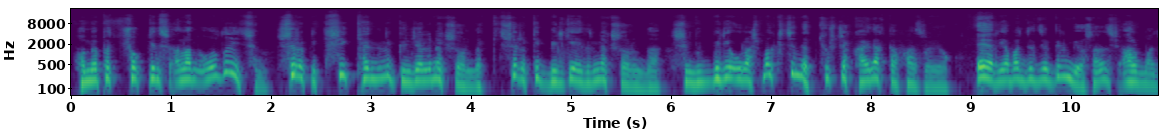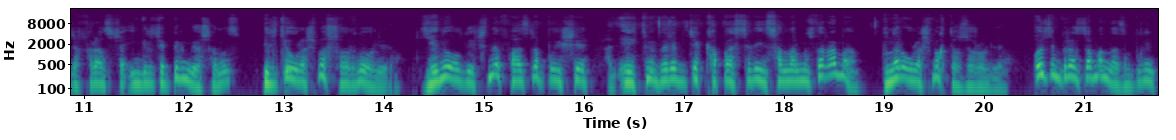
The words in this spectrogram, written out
homeopati çok geniş alan olduğu için sürekli kişi kendini güncellemek zorunda. Sürekli bilgi edinmek zorunda. Şimdi bu bilgiye ulaşmak için de Türkçe kaynak da fazla yok. Eğer yabancı dil bilmiyorsanız, işte Almanca, Fransızca, İngilizce bilmiyorsanız bilgiye ulaşma sorunu oluyor. Yeni olduğu için de fazla bu işi hani eğitimi verebilecek kapasitede insanlarımız var ama bunlara ulaşmak da zor oluyor. O yüzden biraz zaman lazım. Bugün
